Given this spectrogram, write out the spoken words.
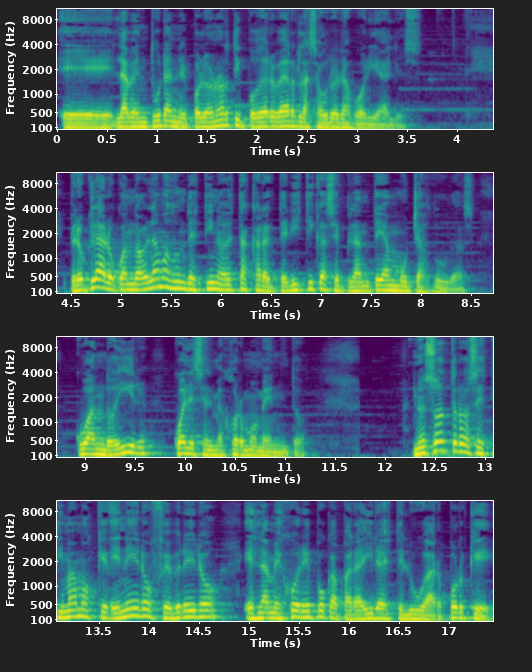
eh, la aventura en el Polo Norte y poder ver las auroras boreales. Pero claro, cuando hablamos de un destino de estas características se plantean muchas dudas. ¿Cuándo ir? ¿Cuál es el mejor momento? Nosotros estimamos que enero, febrero es la mejor época para ir a este lugar. ¿Por qué?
